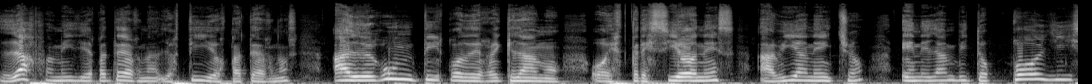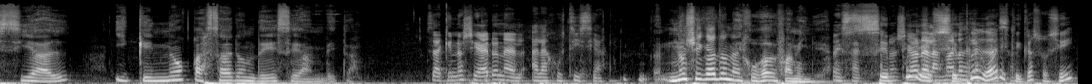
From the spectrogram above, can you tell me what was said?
la familia paterna, los tíos paternos, algún tipo de reclamo o expresiones habían hecho en el ámbito policial y que no pasaron de ese ámbito. O sea, que no llegaron a, la justicia. No llegaron al juzgado de familia. Exacto. ¿Se puede, dar este caso así?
